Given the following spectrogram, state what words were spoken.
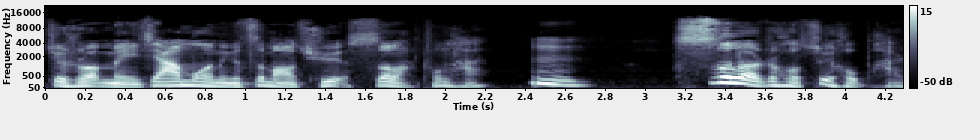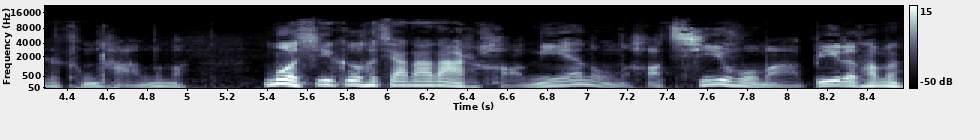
就说美加墨那个自贸区撕了重谈，嗯，撕了之后最后不还是重谈了吗？墨西哥和加拿大是好捏弄的，好欺负嘛，逼着他们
